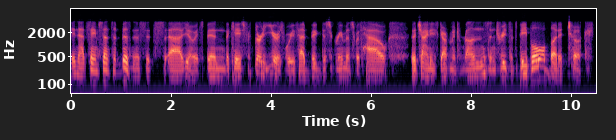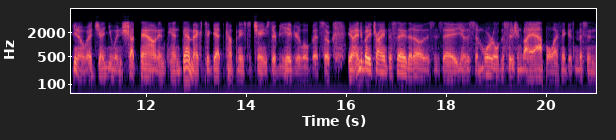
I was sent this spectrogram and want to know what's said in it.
In that same sense of business, it's uh, you know it's been the case for 30 years where we've had big disagreements with how the Chinese government runs and treats its people, but it took, you know, a genuine shutdown and pandemic to get companies to change their behavior a little bit. So, you know, anybody trying to say that, oh, this is a, you know, this is a moral decision by Apple, I think is missing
